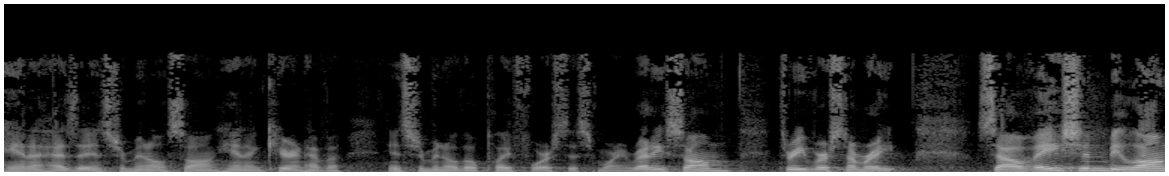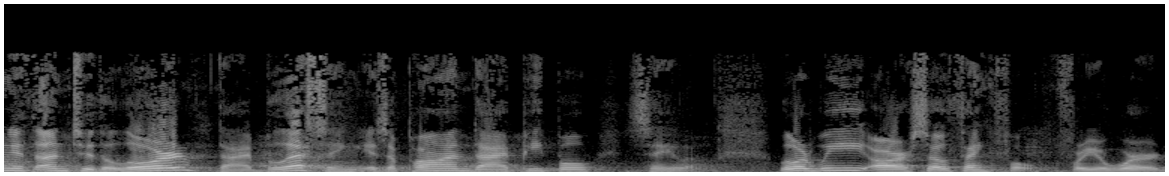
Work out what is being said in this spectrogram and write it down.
Hannah has an instrumental song. Hannah and Karen have an instrumental they'll play for us this morning. Ready? Psalm 3, verse number 8. Salvation belongeth unto the Lord. Thy blessing is upon thy people. Selah. Lord, we are so thankful for your word.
